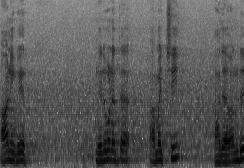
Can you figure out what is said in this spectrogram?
ஆணிவேர் நிறுவனத்தை அமைச்சு அதை வந்து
